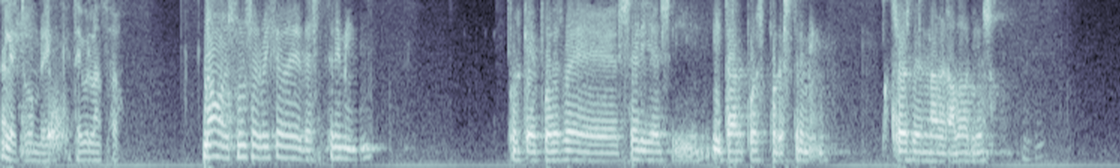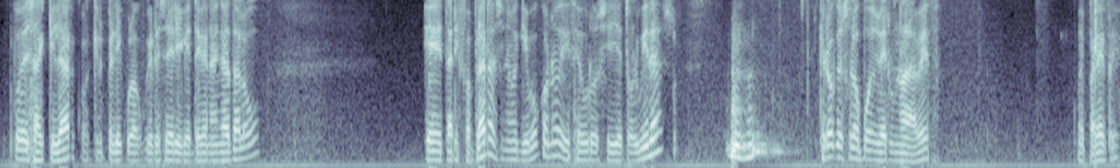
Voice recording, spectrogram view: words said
Dale tú, hombre, que te veo lanzado. No, es un servicio de, de streaming. Porque puedes ver series y, y tal, pues por streaming. A través del navegador y eso. Puedes alquilar cualquier película, cualquier serie que tengan en catálogo. Eh, tarifa plana, si no me equivoco, ¿no? 10 euros y ya te olvidas. Creo que solo puedes ver una a la vez. Me parece.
